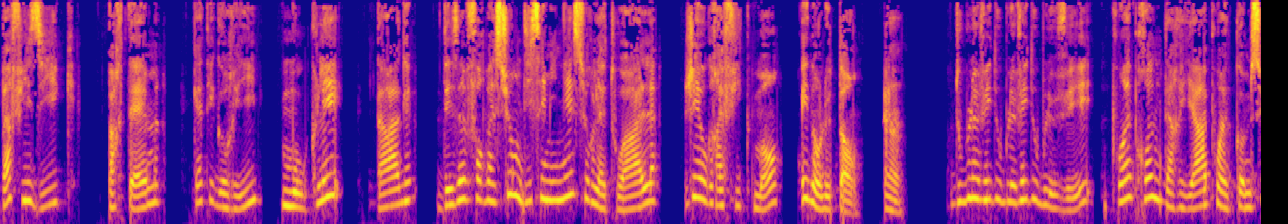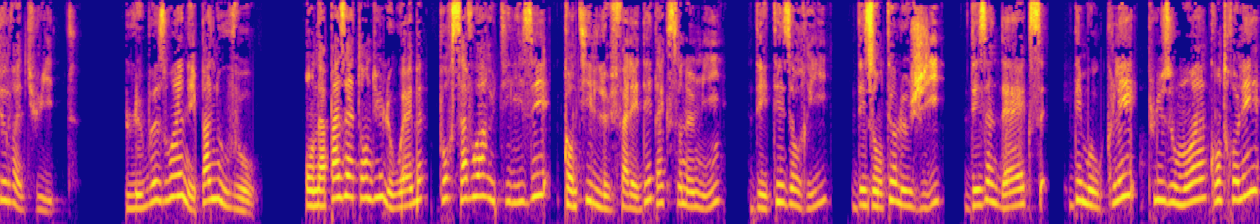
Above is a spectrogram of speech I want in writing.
pas physique, par thème, catégorie, mots-clés, tags, des informations disséminées sur la toile, géographiquement et dans le temps. 1. www.prontaria.com sur 28. Le besoin n'est pas nouveau. On n'a pas attendu le web pour savoir utiliser, quand il le fallait, des taxonomies, des thésauries, des ontologies, des index, des mots-clés plus ou moins contrôlés,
